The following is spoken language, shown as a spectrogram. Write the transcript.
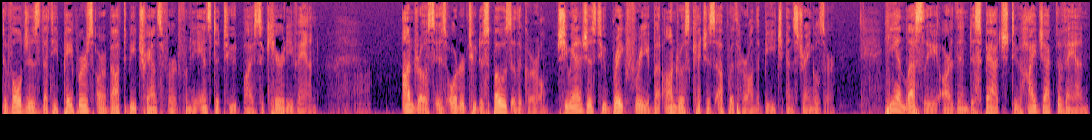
divulges that the papers are about to be transferred from the Institute by security van. Andros is ordered to dispose of the girl. She manages to break free, but Andros catches up with her on the beach and strangles her. He and Leslie are then dispatched to hijack the van,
